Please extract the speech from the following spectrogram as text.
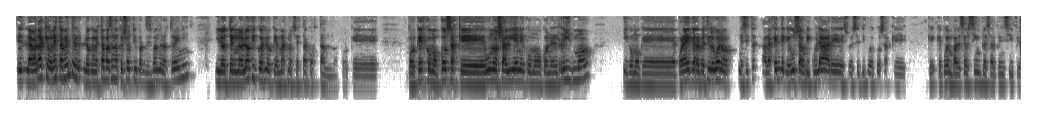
eh, la verdad que honestamente lo que me está pasando es que yo estoy participando en los trainings y lo tecnológico es lo que más nos está costando, porque, porque es como cosas que uno ya viene como con el ritmo y como que por ahí hay que repetirlo, bueno, necesita a la gente que usa auriculares o ese tipo de cosas que, pueden parecer simples al principio.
